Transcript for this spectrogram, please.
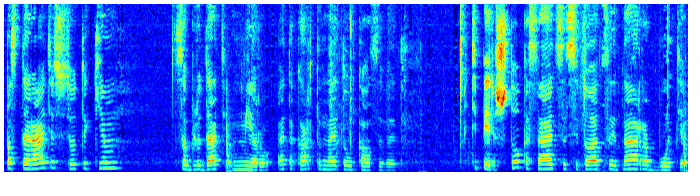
постарайтесь все-таки соблюдать меру. Эта карта на это указывает. Теперь, что касается ситуации на работе.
